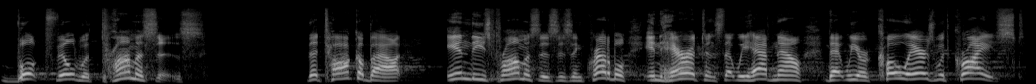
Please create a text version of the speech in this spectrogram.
book filled with promises that talk about in these promises, this incredible inheritance that we have now, that we are co heirs with Christ.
